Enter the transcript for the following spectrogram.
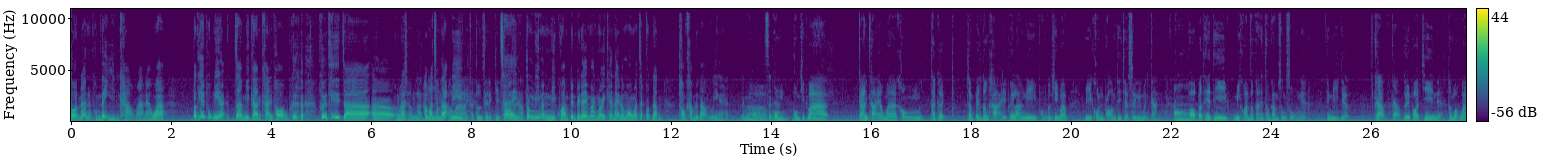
ก่อนหน้านั้นผมได้ยินข่าวมานะว่าประเทศพวกนี้จะมีการขายทองเพื่อเพื่อที่จะเอ่อเอามาชำระเอามาชำระหนี้เอามากระตุ้นเศรษฐกิจใช่ไหมครับตรงนี้มันมีความเป็นไปได้มากน้อยแค่ไหน แล้วมองว่าจะกดดันทองคำหรือเปล่าหรือว่ายังไงฮะในมุมมองของพี่สัญผญามผมคิดว่าการขายออกมาของถ้าเกิดจำเป็นต้องขายเพื่อล้างหนี้ผมก็คิดว่ามีคนพร้อมที่จะซื้อเหมือนกันอ๋อเพราะประเทศที่มีความต้องการในทองคำสูงๆเนี่ยยังมีอีกเยอะ ครับครับโดยเฉพาะจีนเนี่ยต้องบอกว่า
